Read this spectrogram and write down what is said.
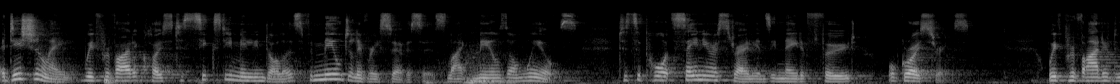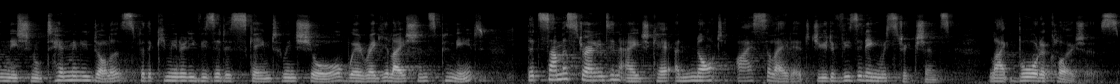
Additionally, we've provided close to $60 million for meal delivery services like Meals on Wheels to support senior Australians in need of food or groceries. We've provided an additional $10 million for the Community Visitors Scheme to ensure, where regulations permit, that some Australians in aged care are not isolated due to visiting restrictions like border closures.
